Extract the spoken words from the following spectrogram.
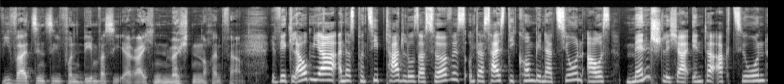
Wie weit sind Sie von dem, was Sie erreichen möchten, noch entfernt? Wir glauben ja an das Prinzip tadelloser Service und das heißt die Kombination aus menschlicher Interaktion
